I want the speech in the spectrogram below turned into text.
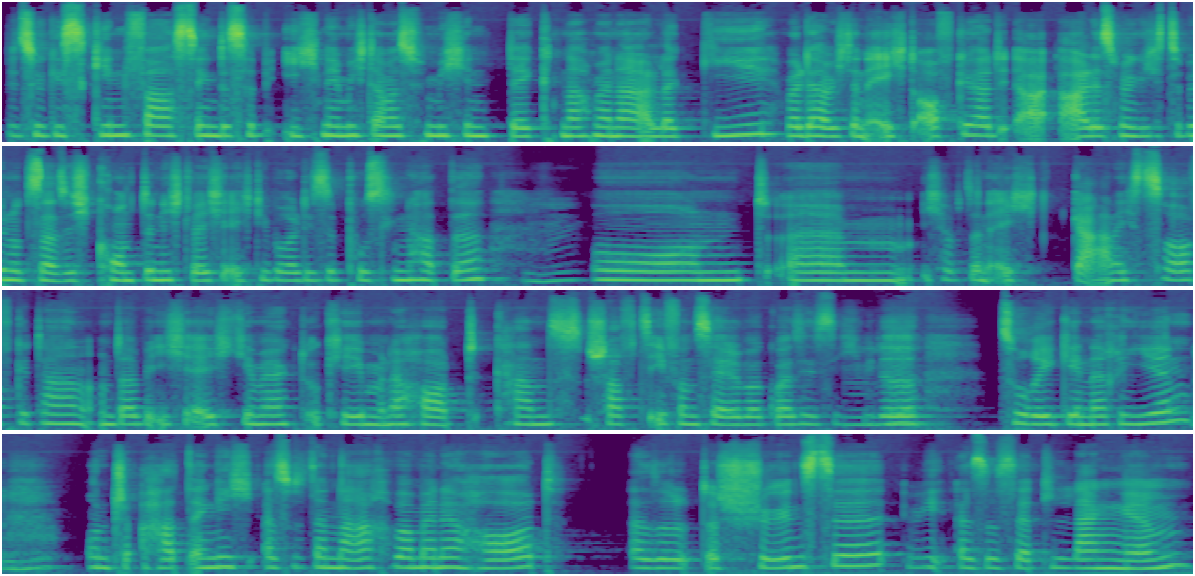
bezüglich Skinfasting, das habe ich nämlich damals für mich entdeckt nach meiner Allergie, weil da habe ich dann echt aufgehört, alles Mögliche zu benutzen. Also ich konnte nicht, weil ich echt überall diese Pusteln hatte. Mhm. Und ähm, ich habe dann echt gar nichts drauf getan und da habe ich echt gemerkt, okay, meine Haut schafft es eh von selber quasi sich mhm. wieder zu regenerieren mhm. und hat eigentlich, also danach war meine Haut also das Schönste, wie, also seit langem.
